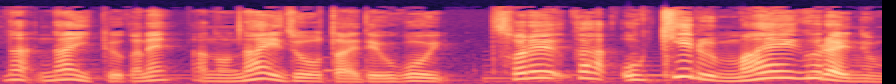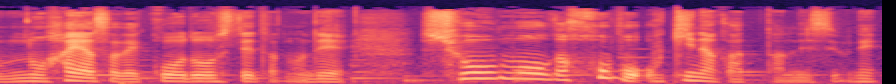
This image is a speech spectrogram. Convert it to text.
なないというかねあのない状態で動いそれが起きる前ぐらいの速さで行動してたので消耗がほぼ起きなかったんですよね。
